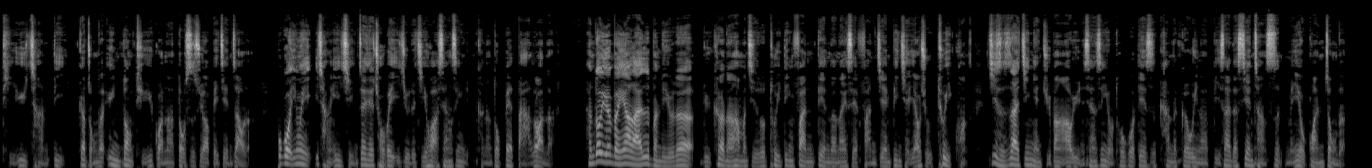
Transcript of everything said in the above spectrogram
体育场地、各种的运动体育馆呢，都是需要被建造的。不过，因为一场疫情，这些筹备已久的计划，相信可能都被打乱了。很多原本要来日本旅游的旅客呢，他们其实都退订饭店的那些房间，并且要求退款。即使是在今年举办奥运，相信有透过电视看的各位呢，比赛的现场是没有观众的。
